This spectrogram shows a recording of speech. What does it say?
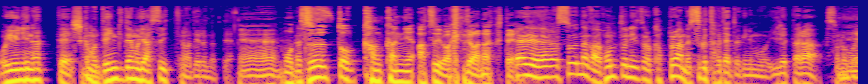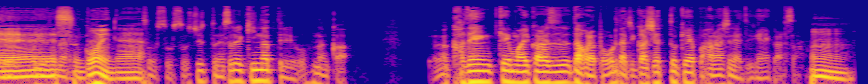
お湯になって、しかも電気代も安いっていうのが出るんだって。ええもうずっとカンカンに熱いわけではなくて。ええ、そう、なんか本当にそのカップラーメンすぐ食べたい時にもう入れたら、その場でお湯になる。すごいね。そうそうそう。ちょっとね、それ気になってるよ。なんか、家電系も相変わらず、だからやっぱ俺たちガジェット系やっぱ話しないといけないからさ。うん。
